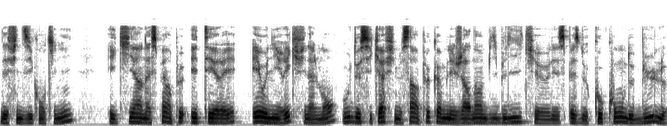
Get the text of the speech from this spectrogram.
des Finzi Contini et qui a un aspect un peu éthéré et onirique finalement, où De Sica filme ça un peu comme les jardins bibliques, euh, l'espèce de cocon, de bulles,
